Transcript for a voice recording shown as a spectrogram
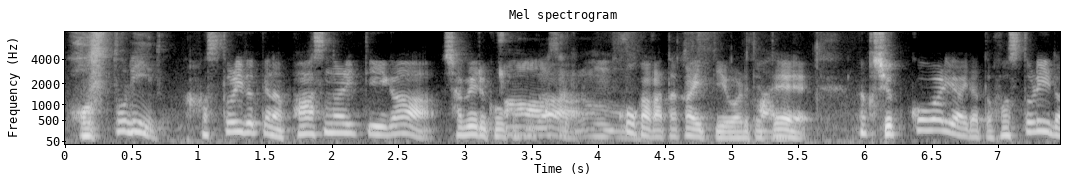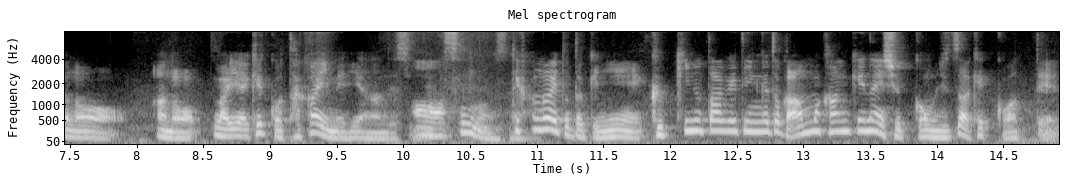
ホストリード。ホストリードっていうのはパーソナリティが喋る広告が効果が高いって言われてて、はいなんか出稿割合だとホストリードのあの割合結構高いメディアなんですよ、ねああ、。そうなんですね。って考えた時にクッキーのターゲティングとかあんま関係ない出稿も実は結構あって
